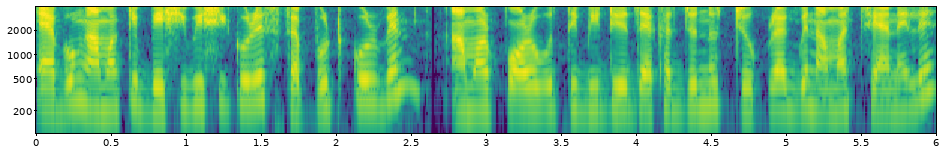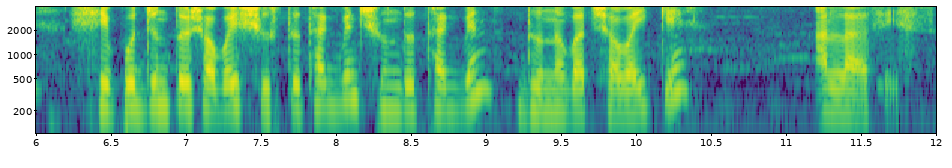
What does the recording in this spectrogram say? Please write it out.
এবং আমাকে বেশি বেশি করে সাপোর্ট করবেন। আমার পরবর্তী ভিডিও দেখার জন্য চোখ রাখবেন আমার চ্যানেলে সে পর্যন্ত সবাই সুস্থ থাকবেন, সুন্দর থাকবেন। ধন্যবাদ সবাইকে। আল্লাহ হাফিজ।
